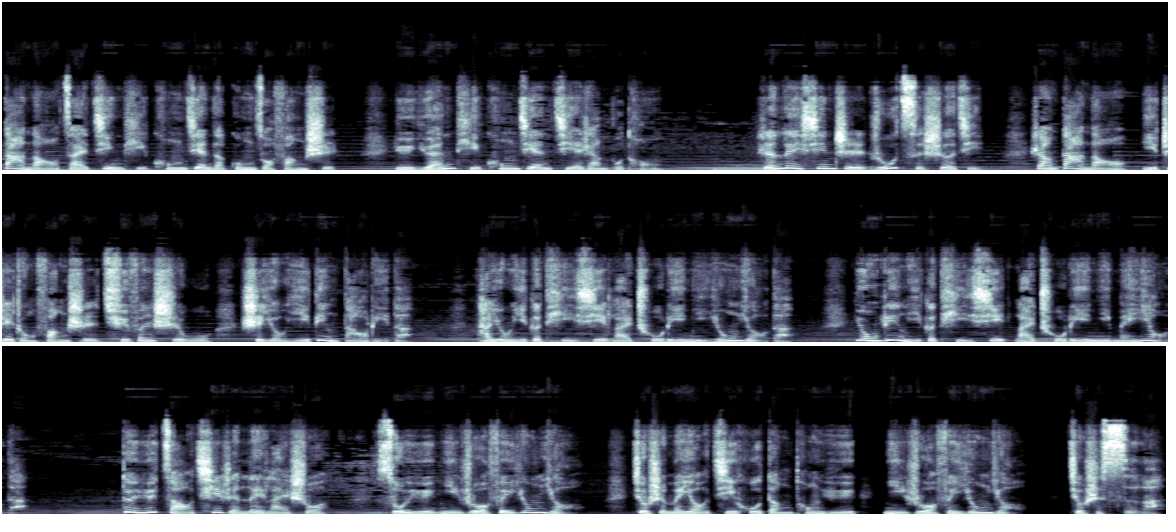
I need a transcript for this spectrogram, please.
大脑在近体空间的工作方式与远体空间截然不同。人类心智如此设计，让大脑以这种方式区分事物是有一定道理的。它用一个体系来处理你拥有的，用另一个体系来处理你没有的。对于早期人类来说，俗语“你若非拥有，就是没有”几乎等同于“你若非拥有，就是死了”。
